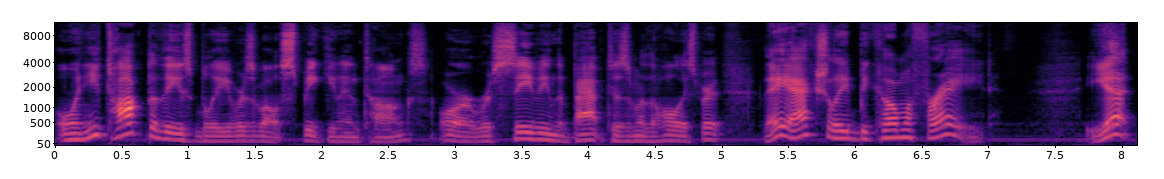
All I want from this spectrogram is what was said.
when you talk to these believers about speaking in tongues or receiving the baptism of the Holy Spirit, they actually become afraid. Yet,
